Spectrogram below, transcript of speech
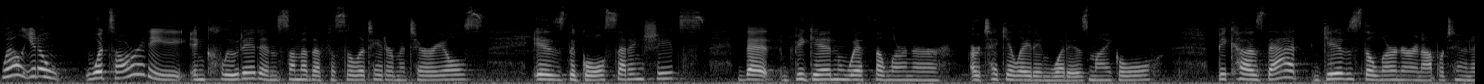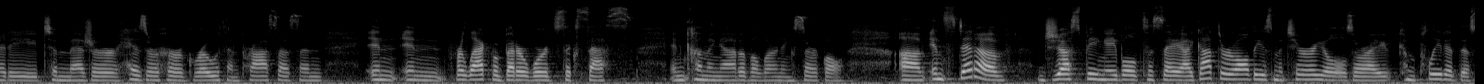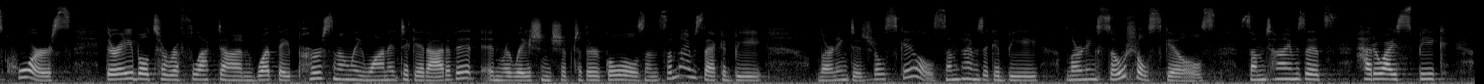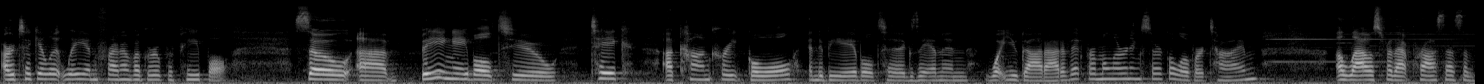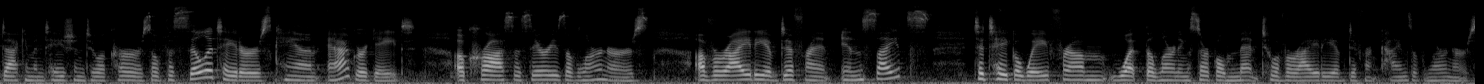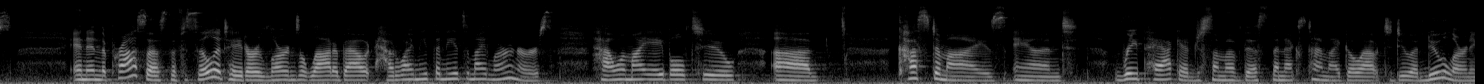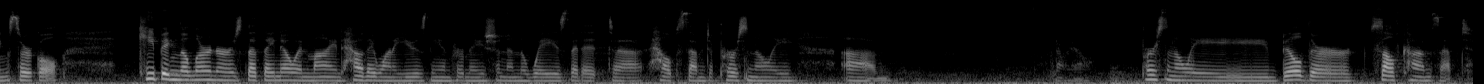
Well, you know, what's already included in some of the facilitator materials is the goal setting sheets that begin with the learner articulating what is my goal because that gives the learner an opportunity to measure his or her growth and process and in, in for lack of a better word success in coming out of the learning circle um, instead of just being able to say, I got through all these materials or I completed this course, they're able to reflect on what they personally wanted to get out of it in relationship to their goals. And sometimes that could be learning digital skills. Sometimes it could be learning social skills. Sometimes it's how do I speak articulately in front of a group of people. So uh, being able to take a concrete goal and to be able to examine what you got out of it from a learning circle over time allows for that process of documentation to occur. So facilitators can aggregate across a series of learners a variety of different insights to take away from what the learning circle meant to a variety of different kinds of learners. And in the process, the facilitator learns a lot about how do I meet the needs of my learners? How am I able to uh, customize and repackage some of this the next time I go out to do a new learning circle? keeping the learners that they know in mind how they want to use the information and the ways that it uh, helps them to personally um, I don't know, personally build their self-concept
